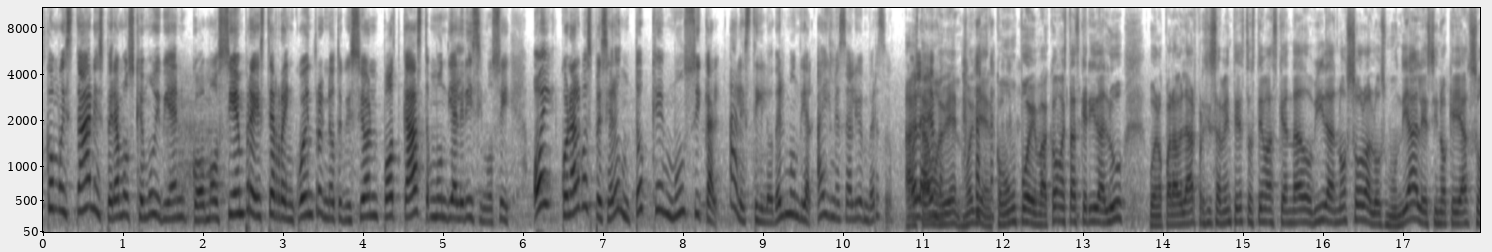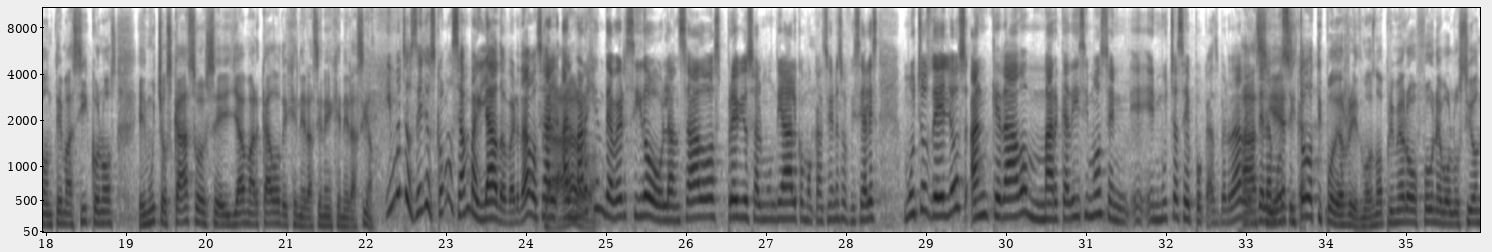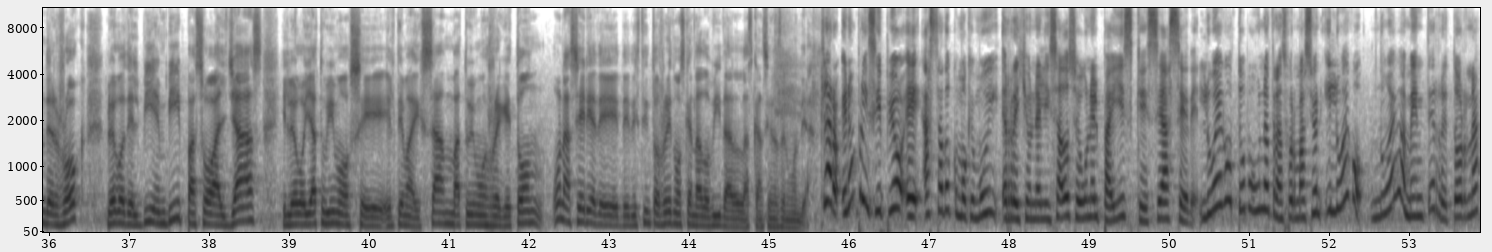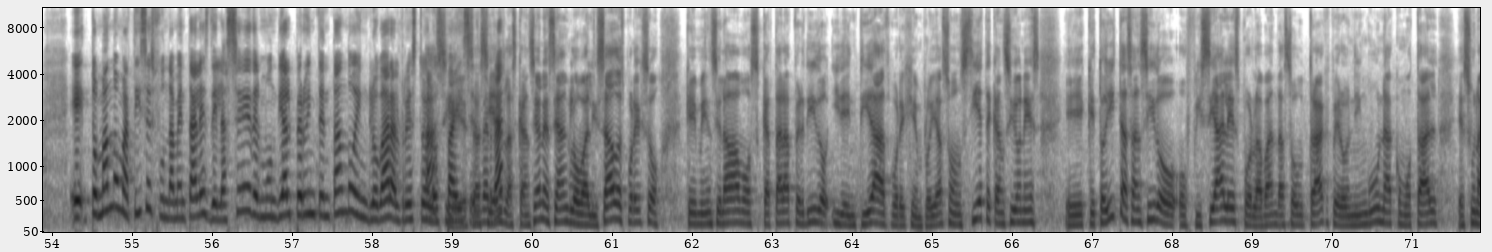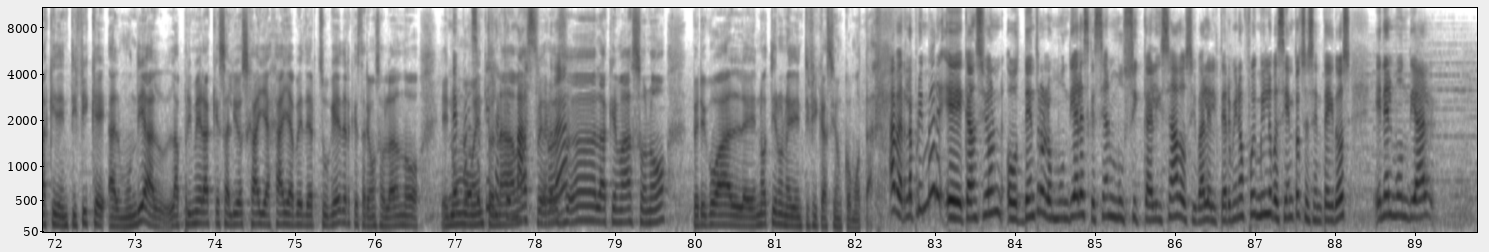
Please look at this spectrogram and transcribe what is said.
¿Cómo están? Esperamos que muy bien. Como siempre, este reencuentro en Notivisión Podcast Mundialerísimo. Sí, hoy con algo especial, un toque musical al estilo del Mundial. Ay, me salió en verso. Ah, Hola, está Emma. muy bien, muy bien, como un poema. ¿Cómo estás, querida Lu? Bueno, para hablar precisamente de estos temas que han dado vida no solo a los mundiales, sino que ya son temas íconos, en muchos casos eh, ya marcado de generación en generación. Y muchos de ellos, ¿cómo se han bailado, verdad? O sea, al- margen de haber sido lanzados previos al Mundial como canciones oficiales, muchos de ellos han quedado marcadísimos en, en muchas épocas, ¿verdad? De, de Así la es, música. y todo tipo de ritmos, ¿no? Primero fue una evolución del rock, luego del B&B pasó al jazz, y luego ya tuvimos eh, el tema de samba, tuvimos reggaetón, una serie de, de distintos ritmos que han dado vida a las canciones del mundial. Claro, en un principio eh, ha estado como que muy regionalizado según el país que sea sede. Luego tuvo una transformación y luego nuevamente retorna eh, tomando matices fundamentales de la sede del mundial, pero intentando englobar al resto de los países, es, así ¿verdad? es, las canciones se han globalizado, es por eso que mencionábamos Qatar ha perdido identidad, por ejemplo. Ya son siete canciones eh, que toditas han sido oficiales por la banda Soundtrack, pero ninguna como tal es una que identifique al mundial. La primera que salió es Haya Haya Better Together, que estaremos hablando en Me un momento nada más, más, pero es ah, la que más sonó, pero igual eh, no tiene una identificación como tal. A ver, la primera eh, canción o dentro de los mundiales que se han musicalizado, si vale el término, fue en 1962 en el mundial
